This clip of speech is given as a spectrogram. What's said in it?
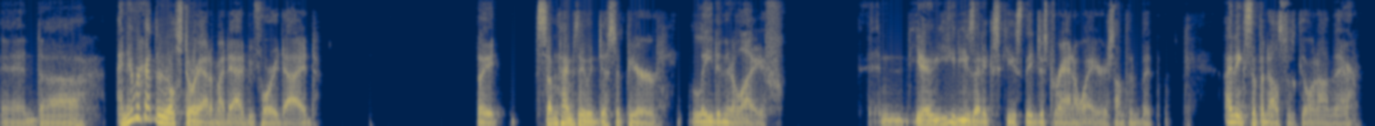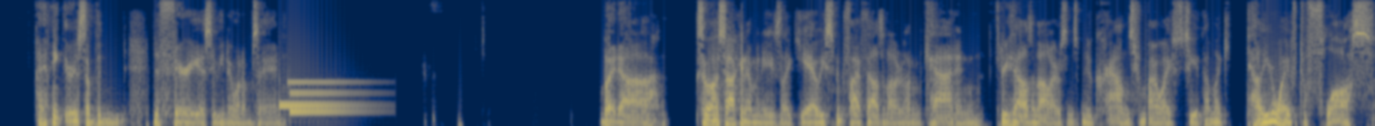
And uh, I never got the real story out of my dad before he died but sometimes they would disappear late in their life. And, you know, you could use that excuse they just ran away or something, but I think something else was going on there. I think there is something nefarious, if you know what I'm saying. But, uh, so I was talking to him and he's like, yeah, we spent $5,000 on cat and $3,000 on some new crowns for my wife's teeth. I'm like, tell your wife to floss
